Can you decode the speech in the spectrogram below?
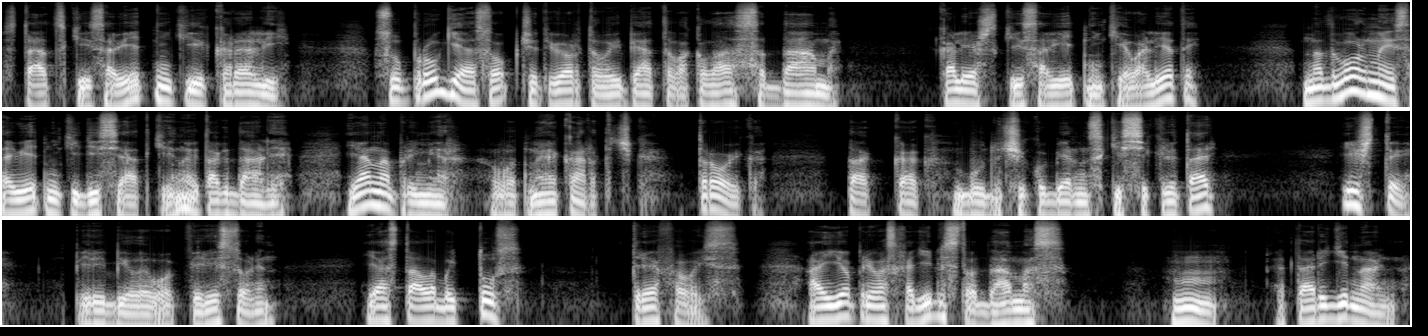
Статские советники – короли. Супруги особ четвертого и пятого класса – дамы. Коллежские советники – валеты – надворные советники десятки, ну и так далее. Я, например, вот моя карточка, тройка, так как, будучи губернский секретарь, ишь ты, перебил его Пересолин, я стала быть туз, трефовойс, а ее превосходительство дамас. Ммм, это оригинально.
